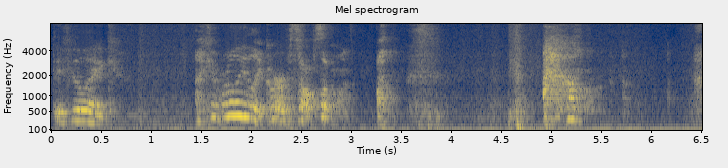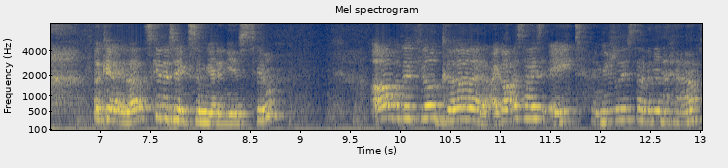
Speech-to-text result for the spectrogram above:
they feel like I can really like curb stop someone oh. Ow. okay that's gonna take some getting used to Oh, but they feel good. I got a size 8. I'm usually a 7.5,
